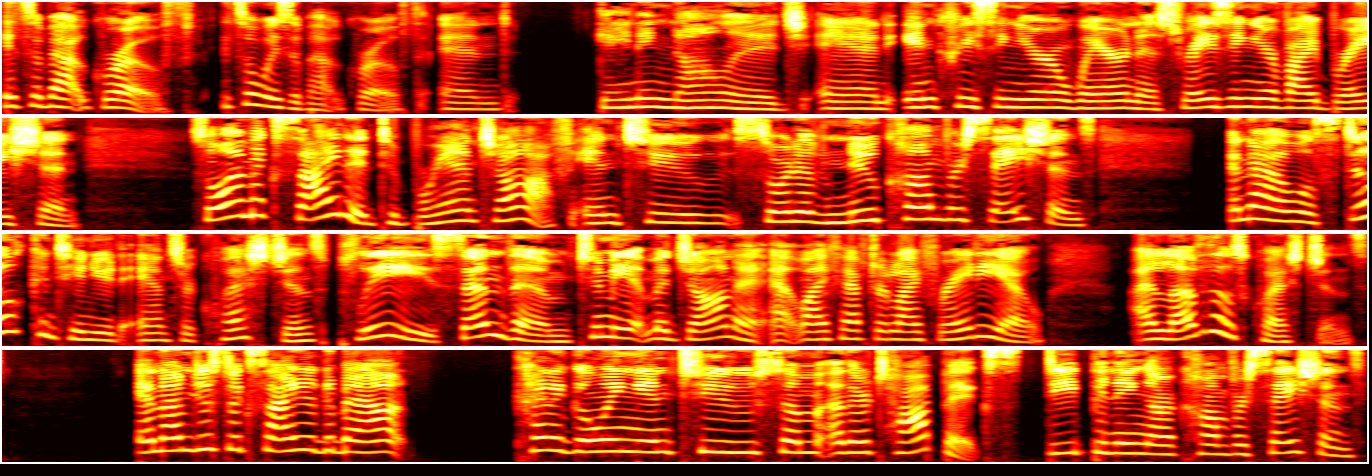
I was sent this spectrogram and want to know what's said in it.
it's about growth. It's always about growth and gaining knowledge and increasing your awareness, raising your vibration. So I'm excited to branch off into sort of new conversations. And I will still continue to answer questions. Please send them to me at Majana at Life After Life Radio. I love those questions. And I'm just excited about kind of going into some other topics, deepening our conversations.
